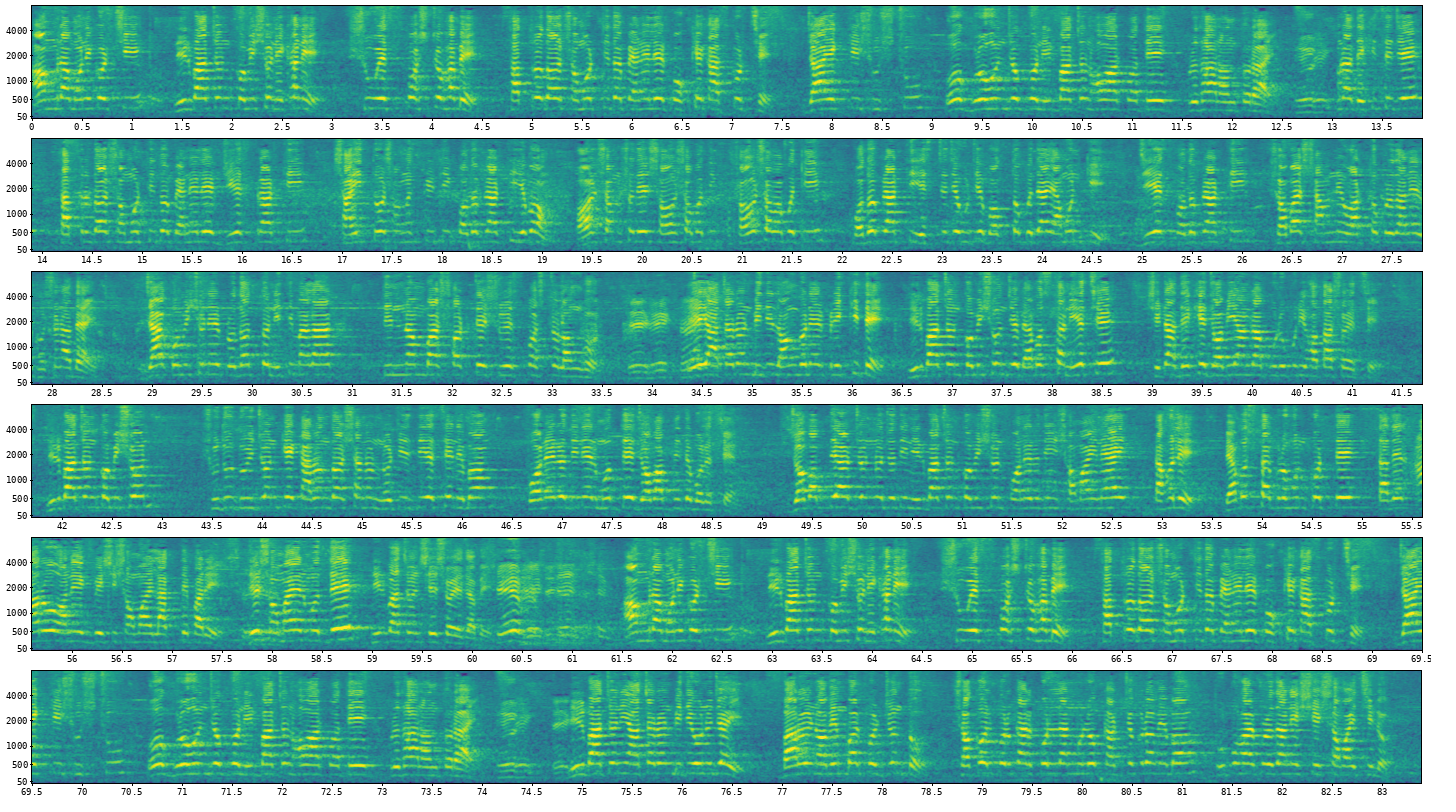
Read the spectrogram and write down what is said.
আমরা মনে করছি নির্বাচন কমিশন এখানে সুস্পষ্টভাবে ছাত্রদল সমর্থিত প্যানেলের পক্ষে কাজ করছে, যা একটি সুষ্ঠু ও গ্রহণযোগ্য নির্বাচন হওয়ার পথে প্রধান অন্তরায়। আমরা দেখেছি যে ছাত্রদল সমর্থিত প্যানেলের জিএস প্রার্থী, সাহিত্য, সাংস্কৃতিক পদপ্রার্থী এবং হল সংসদের সহসভাপতি সহসভাপতি পদপ্রার্থী স্টেজে উঠে বক্তব্য দেয়, এমনকি জিএস পদপ্রার্থী সবার সামনে অর্থ প্রদানের ঘোষণা দেয়। যা কমিশনের প্রদত্ত নীতিমালার তিন নম্বর শর্তের সুস্পষ্ট লঙ্ঘন। এই আচরণবিধি লঙ্ঘনের প্রেক্ষিতে নির্বাচন কমিশন যে ব্যবস্থা নিয়েছে সেটা দেখে জবিয়ানরা পুরোপুরি হতাশ হয়েছে। নির্বাচন কমিশন শুধু দুইজনকে কারণ দর্শানোর নোটিশ দিয়েছেন এবং পনেরো দিনের মধ্যে জবাব দিতে বলেছেন। জবাব দেওয়ার জন্য যদি নির্বাচন কমিশন পনেরো দিন সময় নেয় তাহলে ব্যবস্থা গ্রহণ করতে তাদের আরও অনেক বেশি সময় লাগতে পারে। যে সময়ের মধ্যে নির্বাচন শেষ হয়ে যাবে। আমরা মনে করছি নির্বাচন কমিশন এখানে সুস্পষ্টভাবে ছাত্রদল সমর্থিত প্যানেলের পক্ষে কাজ করছে যা একটি সুষ্ঠু ও গ্রহণযোগ্য নির্বাচন হওয়ার পথে প্রধান অন্তরায়। নির্বাচনী আচরণবিধি অনুযায়ী বারোই নভেম্বর পর্যন্ত সকল প্রকার কল্যাণমূলক কার্যক্রম এবং উপহার প্রদানের শেষ সময় ছিল।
